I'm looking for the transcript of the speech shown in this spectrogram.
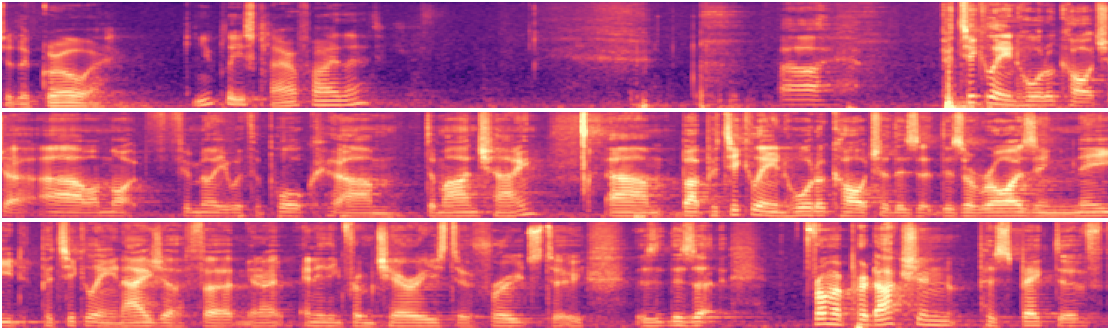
to the grower. Can you please clarify that? Uh, particularly in horticulture, uh, I'm not familiar with the pork um, demand chain, um, but particularly in horticulture, there's a, there's a rising need, particularly in Asia, for you know anything from cherries to fruits to there's, there's a from a production perspective,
